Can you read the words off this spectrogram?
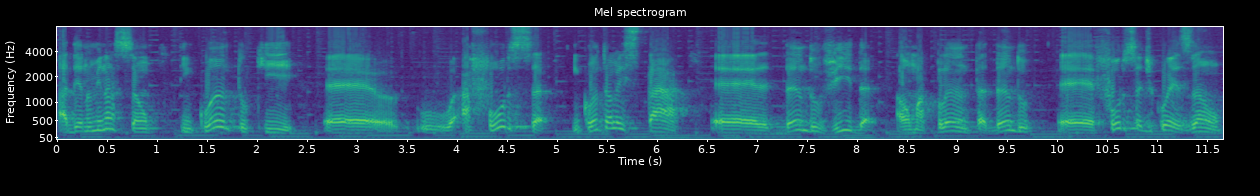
a denominação, enquanto que é, o, a força, enquanto ela está é, dando vida a uma planta, dando é, força de coesão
